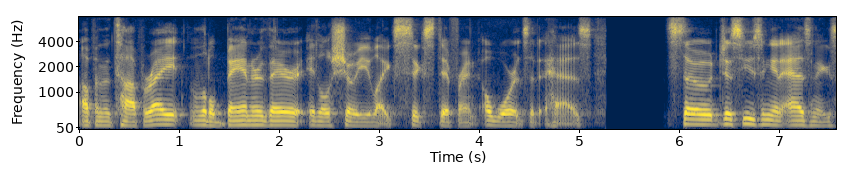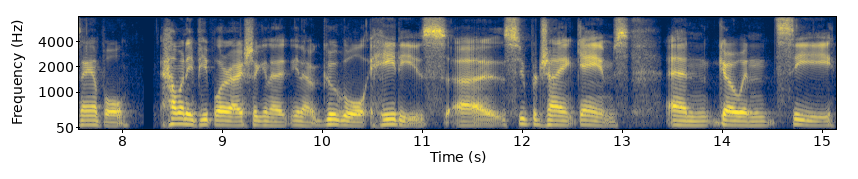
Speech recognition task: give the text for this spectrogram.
up in the top right a little banner there it'll show you like six different awards that it has. So just using it as an example how many people are actually going to, you know, Google Hades, uh, Supergiant Games, and go and see,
